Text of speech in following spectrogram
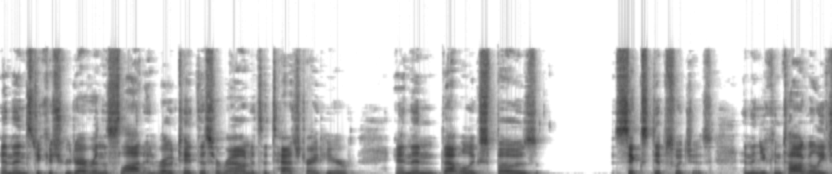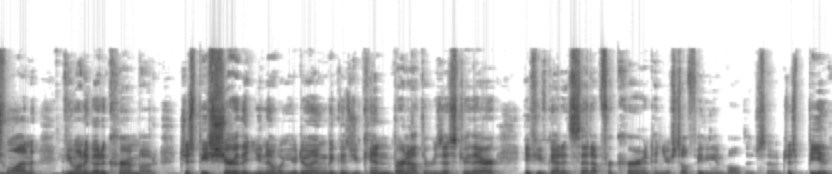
and then stick your screwdriver in the slot and rotate this around. It's attached right here. And then that will expose six dip switches and then you can toggle each one if you want to go to current mode. Just be sure that you know what you're doing because you can burn out the resistor there if you've got it set up for current and you're still feeding in voltage. So just be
